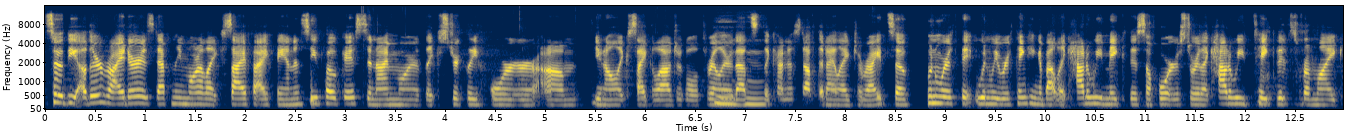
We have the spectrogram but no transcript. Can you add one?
So the other writer is definitely more like sci-fi fantasy focused, and I'm more like strictly horror, um, you know, like psychological thriller. That's Mhm. the kind of stuff that I like to write. So when we're th- when we were thinking about like how do we make this a horror story, like how do we take this from like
